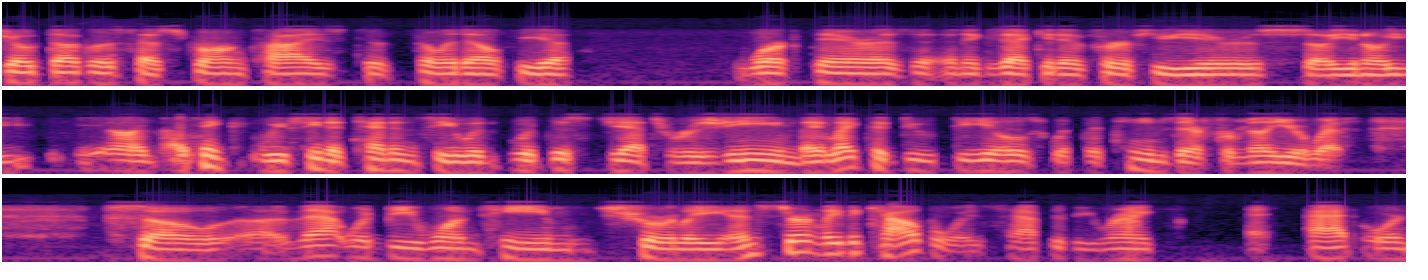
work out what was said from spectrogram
Joe Douglas has strong ties to Philadelphia worked there as an executive for a few years. So you know, you, you know, I, I think we've seen a tendency with with this Jets regime. They like to do deals with the teams they're familiar with. So uh, that would be one team, surely, and certainly the Cowboys have to be ranked at or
